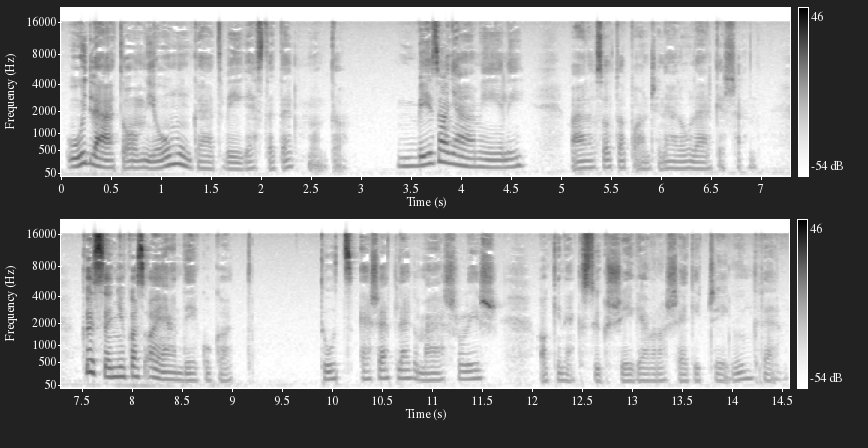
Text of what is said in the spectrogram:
Úgy látom, jó munkát végeztetek, mondta. Bizonyám, Éli, válaszolta Pancsináló lelkesen. Köszönjük az ajándékokat. Tudsz esetleg másról is, akinek szüksége van a segítségünkre?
